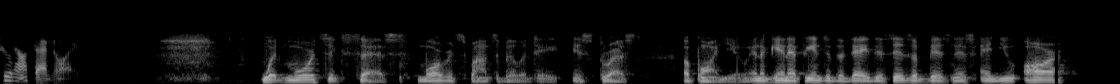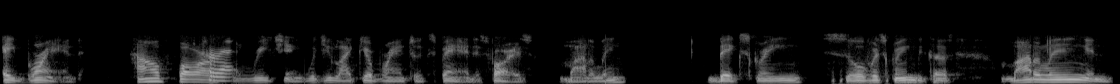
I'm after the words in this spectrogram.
tune out that noise. with more success, more responsibility is thrust upon you. And again, at the end of the day, this is a business and you are a brand. How far Correct. reaching would you like your brand to expand as far as modeling, big screen, silver screen? Because modeling and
